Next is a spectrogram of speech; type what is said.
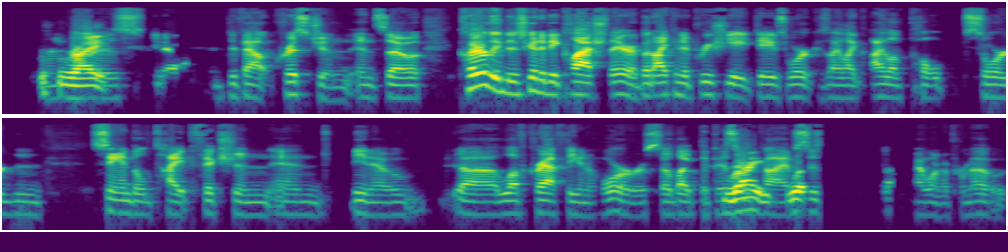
right. Whereas, you know, devout Christian, and so clearly there's going to be clash there. But I can appreciate Dave's work because I like I love pulp, sword, and sandal type fiction, and you know uh, Lovecraftian horror. So like the Piss right. Archives, well, I want to promote.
